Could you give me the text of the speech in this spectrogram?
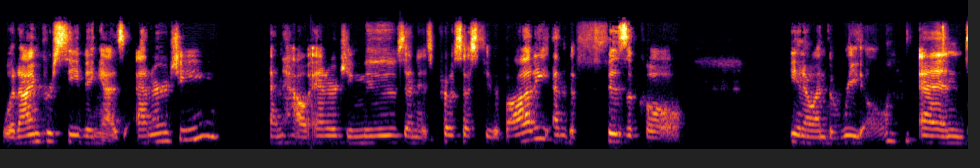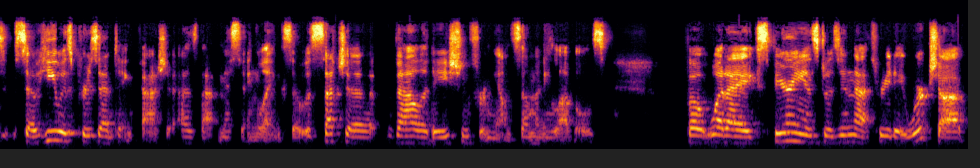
what I'm perceiving as energy and how energy moves and is processed through the body and the physical, you know, and the real? And so he was presenting fascia as that missing link. So it was such a validation for me on so many levels. But what I experienced was in that three day workshop,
